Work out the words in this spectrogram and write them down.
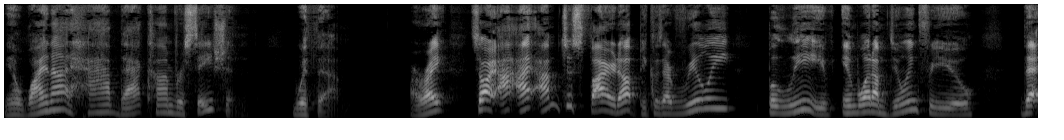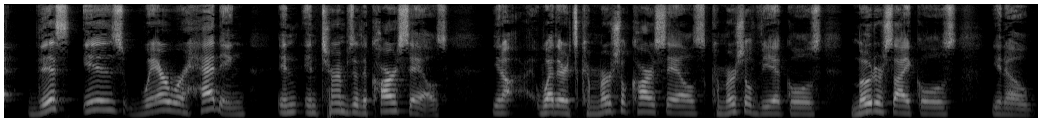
You know, why not have that conversation with them? All right. So I, I, I'm just fired up because I really believe in what I'm doing for you. That this is where we're heading in, in terms of the car sales you know, whether it's commercial car sales, commercial vehicles, motorcycles, you know,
